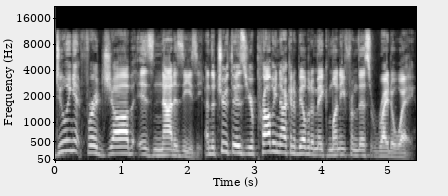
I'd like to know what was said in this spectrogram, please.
doing it for a job is not as easy. And the truth is you're probably not gonna be able to make money from this right away.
